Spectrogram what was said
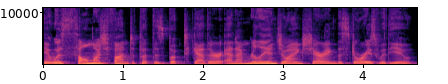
It was so much fun to put this book together, and I'm really enjoying sharing the stories with you.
